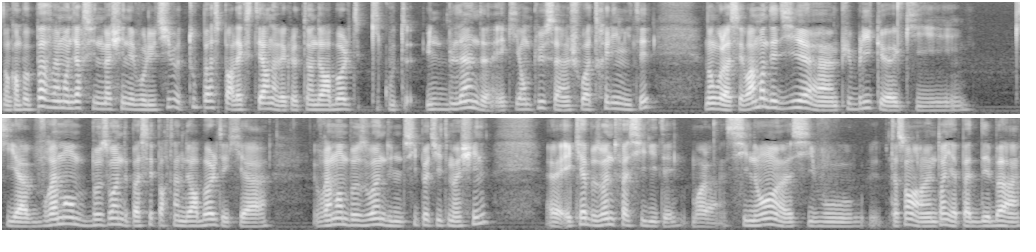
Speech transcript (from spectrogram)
donc on peut pas vraiment dire que c'est une machine évolutive, tout passe par l'externe avec le Thunderbolt qui coûte une blinde et qui en plus a un choix très limité. Donc voilà, c'est vraiment dédié à un public euh, qui, qui a vraiment besoin de passer par Thunderbolt et qui a vraiment besoin d'une si petite machine. Euh, et qui a besoin de facilité. Voilà. Sinon, euh, si vous... De toute façon, en même temps, il n'y a pas de débat. Hein.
